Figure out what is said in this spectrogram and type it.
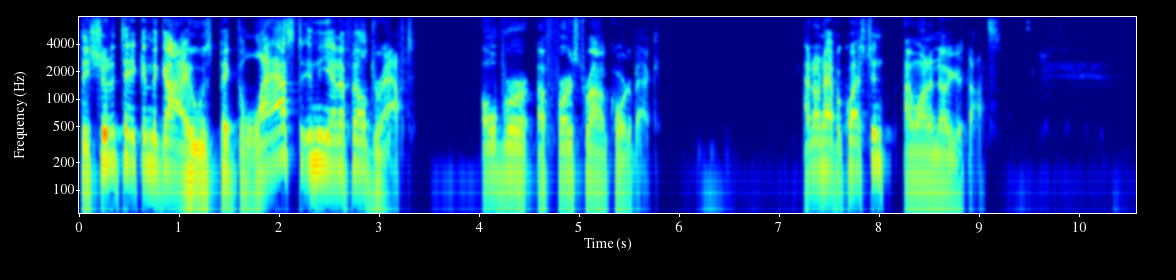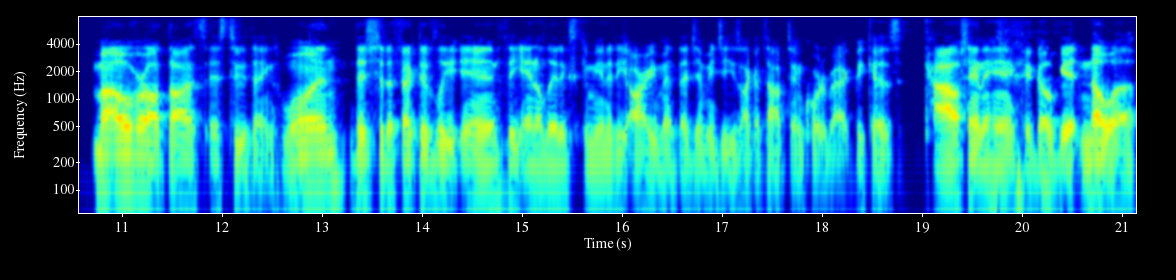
they should have taken the guy who was picked last in the NFL draft over a first round quarterback. I don't have a question. I want to know your thoughts. my overall thoughts is two things. One, this should effectively end the analytics community argument that Jimmy G is like a top 10 quarterback because Kyle Shanahan could go get Noah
